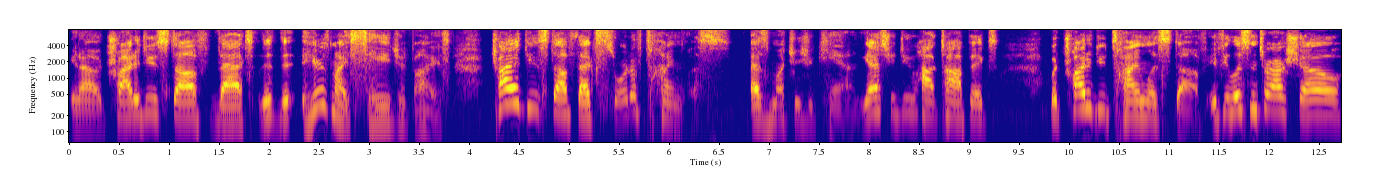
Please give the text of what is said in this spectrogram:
You know, try to do stuff that's. Th- th- here's my sage advice: try to do stuff that's sort of timeless as much as you can. Yes, you do hot topics, but try to do timeless stuff. If you listen to our show,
